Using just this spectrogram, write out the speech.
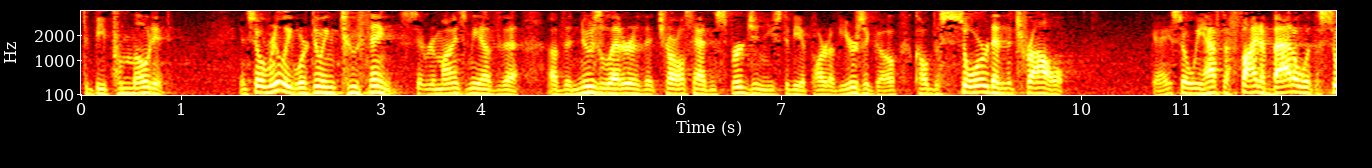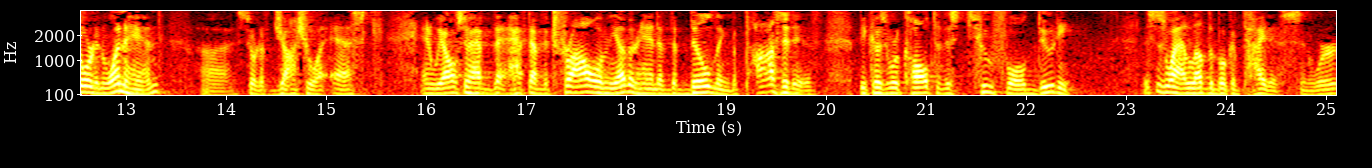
to be promoted. And so really we're doing two things. It reminds me of the, of the newsletter that Charles Haddon Spurgeon used to be a part of years ago called The Sword and the Trowel. Okay, so we have to fight a battle with the sword in one hand, uh, sort of Joshua-esque, and we also have, the, have to have the trowel in the other hand of the building, the positive, because we're called to this twofold duty. This is why I love the book of Titus, and we're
